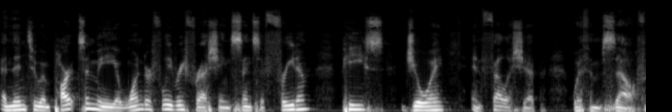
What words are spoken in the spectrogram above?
and then to impart to me a wonderfully refreshing sense of freedom, peace, joy, and fellowship with himself.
